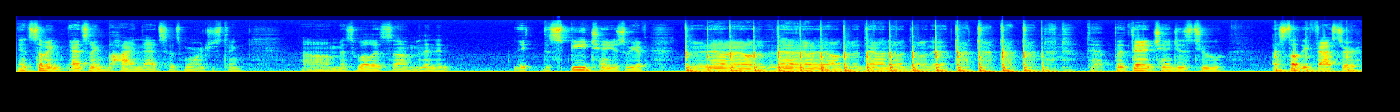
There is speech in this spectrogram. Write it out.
And something add something behind that so it's more interesting. Um, as well as um, and then it, it, the speed changes. So we have but then it changes to a slightly faster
